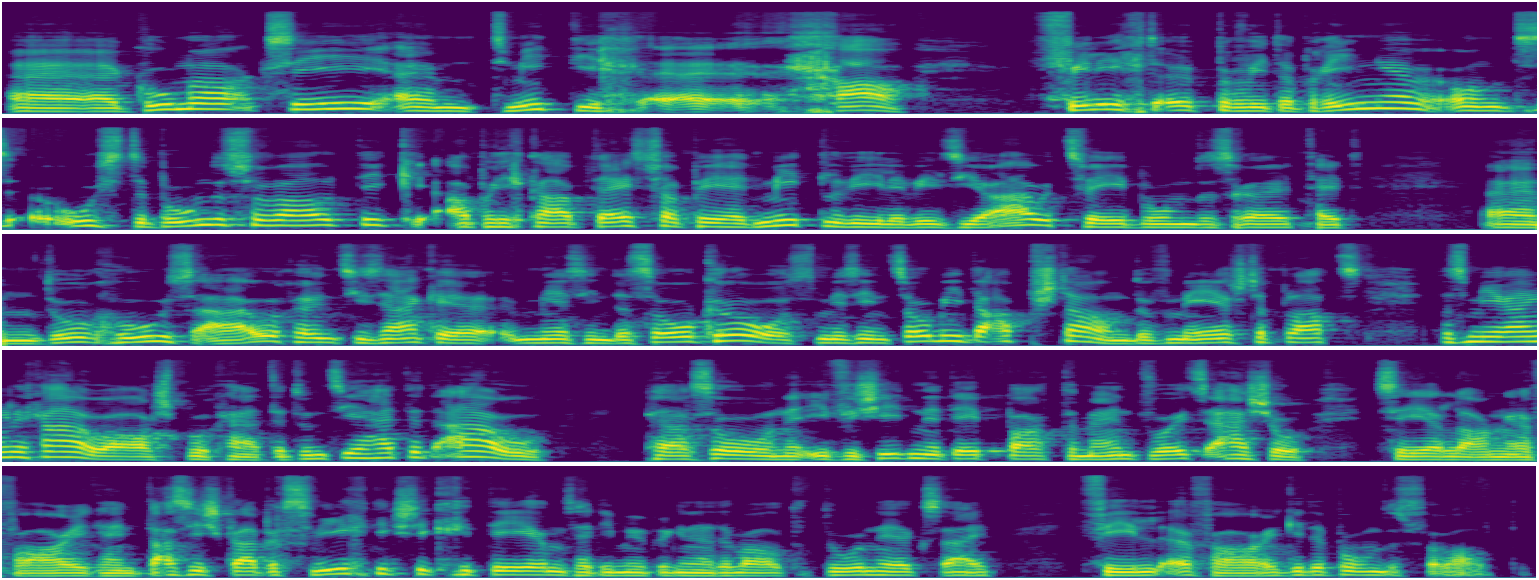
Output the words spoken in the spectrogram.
äh, Guma gewesen. Ähm, die Mitte äh, kann vielleicht jemanden wieder bringen und aus der Bundesverwaltung, aber ich glaube, die SVP hat mittlerweile, weil sie ja auch zwei Bundesräte hat, ähm, durchaus auch, können sie sagen, wir sind so groß, wir sind so mit Abstand auf dem ersten Platz, dass wir eigentlich auch Anspruch hätten. Und sie hätten auch Personen in verschiedenen Departementen, die jetzt auch schon sehr lange Erfahrung haben. Das ist, glaube ich, das wichtigste Kriterium, das hat im Übrigen der Walter Thurnherr gesagt, viel Erfahrung in der Bundesverwaltung.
